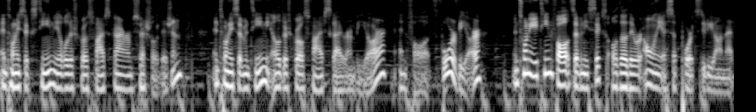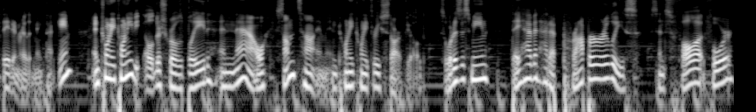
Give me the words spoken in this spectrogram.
In 2016, The Elder Scrolls V Skyrim Special Edition. In 2017, The Elder Scrolls V Skyrim VR and Fallout 4 VR. In 2018, Fallout 76, although they were only a support studio on that, they didn't really make that game. In 2020, The Elder Scrolls Blade, and now, sometime in 2023, Starfield. So, what does this mean? They haven't had a proper release since Fallout 4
